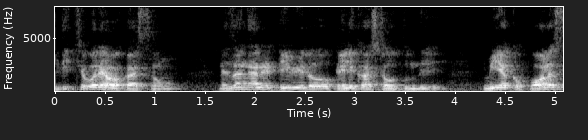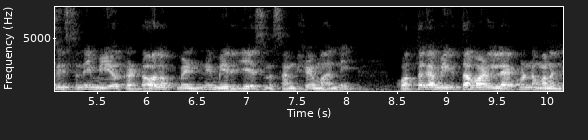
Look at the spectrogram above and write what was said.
ఇది చివరి అవకాశం. నిజంగానే టీవీలో టెలికాస్ట్ అవుతుంది. మీ యొక్క పాలసీస్ని మీ యొక్క డెవలప్మెంట్ని మీరు చేసిన సంక్షేమాన్ని కొత్తగా మిగతా వాళ్ళు లేకుండా మనం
